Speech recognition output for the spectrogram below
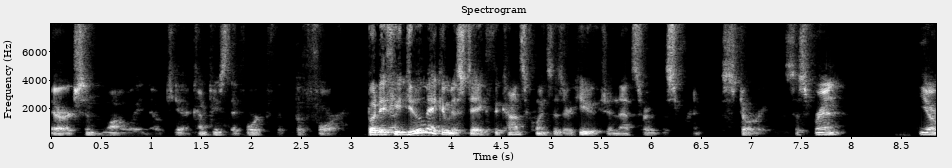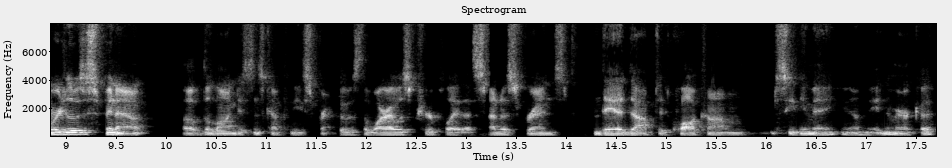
Ericsson, Huawei, Nokia, companies they've worked with before. But if you do make a mistake, the consequences are huge. And that's sort of the Sprint story. So, Sprint, you know, originally was a spin out of the long distance company Sprint. It was the wireless pure play that's out of Sprint. They adopted Qualcomm CDMA, you know, made in America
